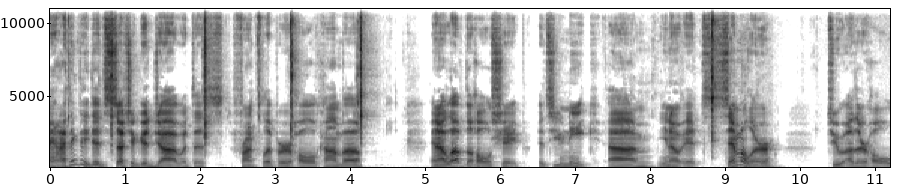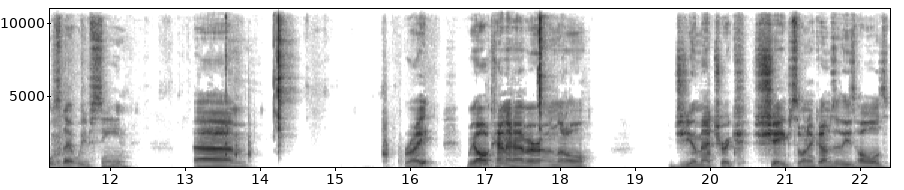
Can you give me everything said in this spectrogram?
Man, I think they did such a good job with this front flipper hole combo. And I love the hole shape. It's unique. Um, you know, it's similar to other holes that we've seen. Um, right? We all kind of have our own little geometric shapes when it comes to these holes.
